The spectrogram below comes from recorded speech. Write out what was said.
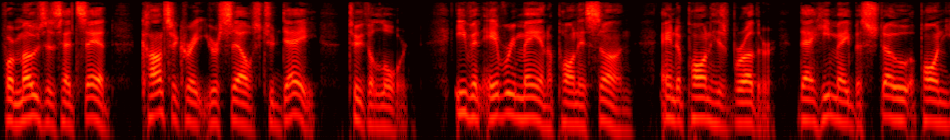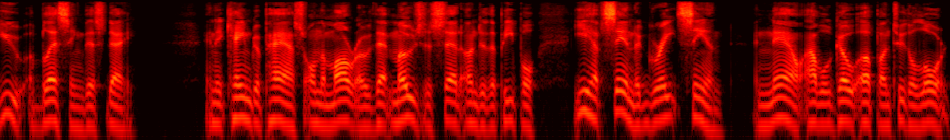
For Moses had said, Consecrate yourselves today to the Lord, even every man upon his son, and upon his brother, that he may bestow upon you a blessing this day. And it came to pass on the morrow that Moses said unto the people, Ye have sinned a great sin, and now I will go up unto the Lord.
